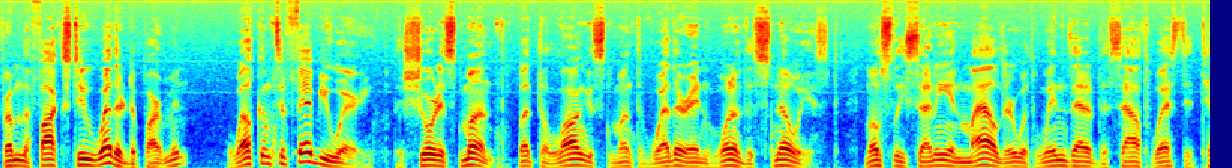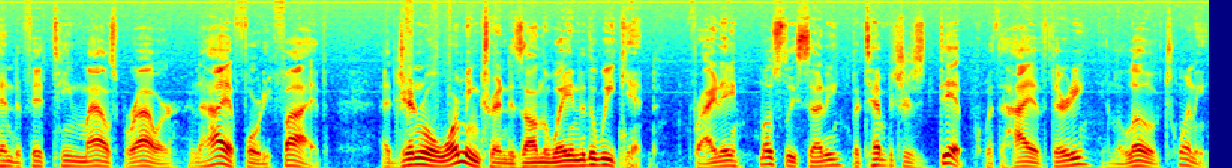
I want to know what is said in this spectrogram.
From the Fox 2 Weather Department, Welcome to February, the shortest month, but the longest month of weather and one of the snowiest. Mostly sunny and milder with winds out of the southwest at 10 to 15 miles per hour and a high of 45. A general warming trend is on the way into the weekend. Friday, mostly sunny, but temperatures dip with a high of 30 and a low of 20.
